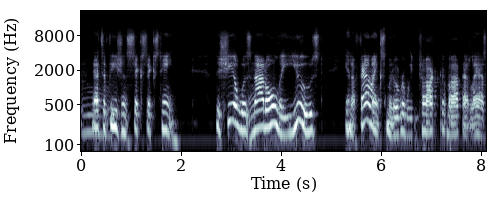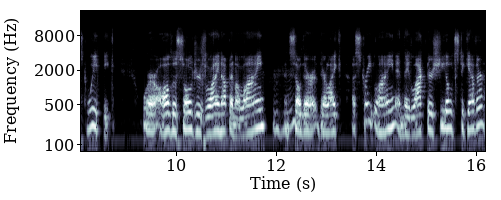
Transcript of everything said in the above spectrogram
Ooh. That's mm. Ephesians six sixteen. The shield was not only used in a phalanx maneuver. We talked about that last week where all the soldiers line up in a line. Mm-hmm. and so they're they're like a straight line and they lock their shields together.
